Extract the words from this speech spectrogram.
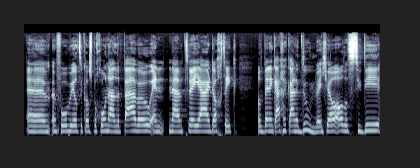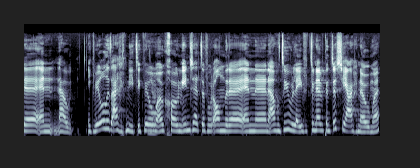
Ehm, een voorbeeld, ik was begonnen aan de PABO en na twee jaar dacht ik, wat ben ik eigenlijk aan het doen? Weet je wel, al dat studeren en nou, ik wil dit eigenlijk niet. Ik wil Ja. me ook gewoon inzetten voor anderen en eh, een avontuur beleven. Toen heb ik een tussenjaar genomen,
